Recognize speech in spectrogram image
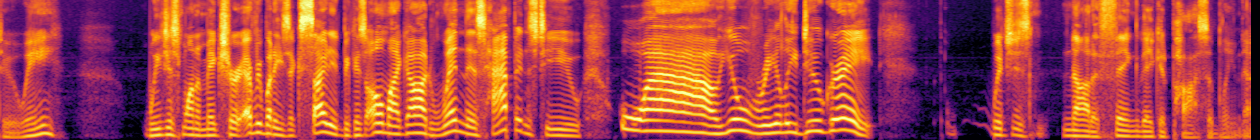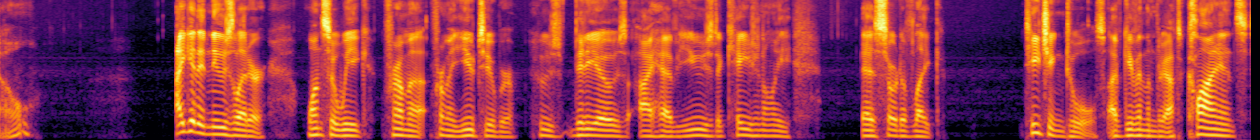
do we? We just want to make sure everybody's excited because, oh my God, when this happens to you, wow, you'll really do great, which is not a thing they could possibly know. I get a newsletter once a week from a from a YouTuber whose videos I have used occasionally as sort of like teaching tools. I've given them to, to clients.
